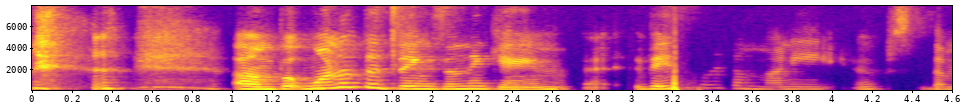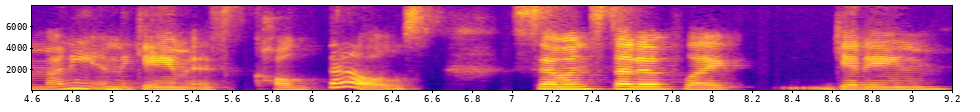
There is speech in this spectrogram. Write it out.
um, but one of the things in the game, basically the money, oops, the money in the game is called bells. So instead of like getting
